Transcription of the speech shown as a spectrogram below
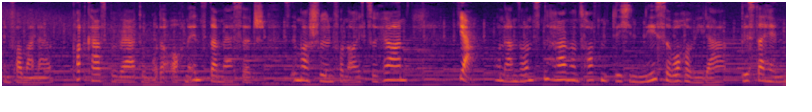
in Form einer Podcast-Bewertung oder auch eine Insta-Message. Ist immer schön von euch zu hören. Ja, und ansonsten hören wir uns hoffentlich nächste Woche wieder. Bis dahin,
